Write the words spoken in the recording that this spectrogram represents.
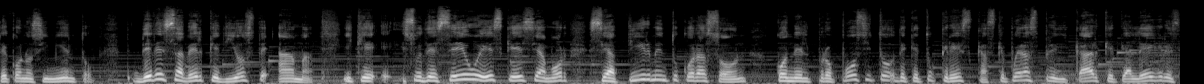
de conocimiento. Debes saber que Dios te ama y que eh, su deseo es que ese amor se afirme en tu corazón con el propósito de que tú crezcas, que puedas predicar, que te alegres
